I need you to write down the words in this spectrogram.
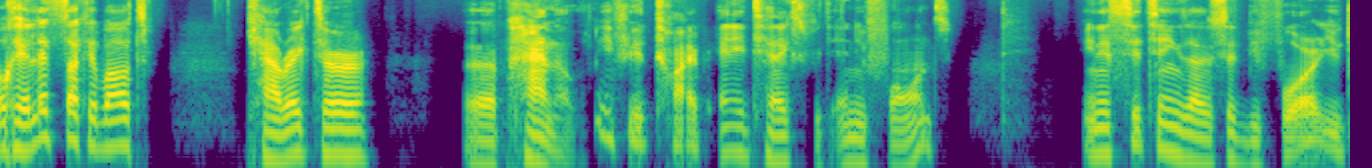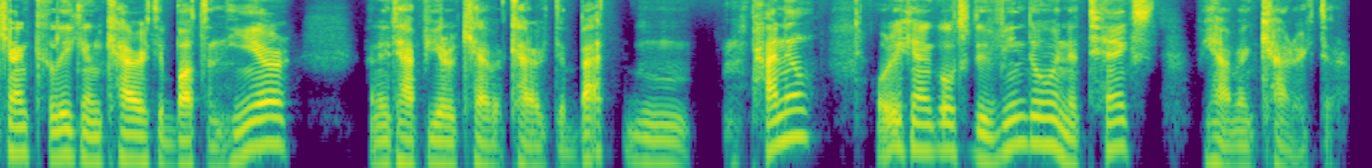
Okay, let's talk about character uh, panel. If you type any text with any font, in the settings, as I said before, you can click on character button here and it appear character mm, panel, or you can go to the window in the text, we have a character.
